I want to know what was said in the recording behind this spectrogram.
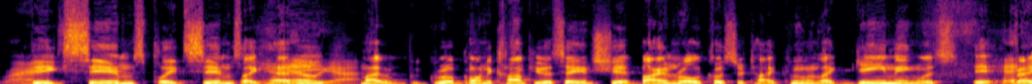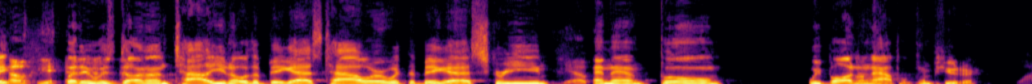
right big Sims, played Sims like heavy. Hell yeah. My grew up going to CompUSA and shit, buying Roller Coaster Tycoon. Like gaming was it, right? Yeah. But it was done on tile you know, the big ass tower with the big ass screen, yep and then boom, we bought an Oh. Apple computer. wow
